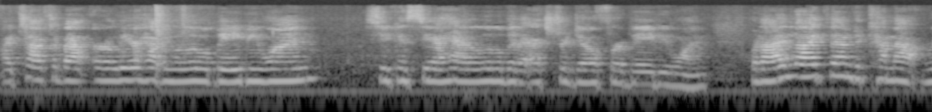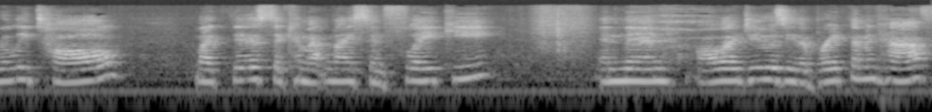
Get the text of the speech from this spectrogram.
I talked about earlier having a little baby one. So you can see I had a little bit of extra dough for a baby one. But I like them to come out really tall, like this. They come out nice and flaky. And then all I do is either break them in half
